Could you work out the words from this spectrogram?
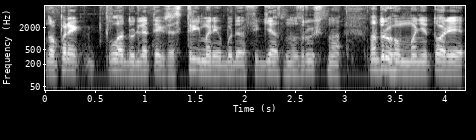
До прикладу, для тих же стрімерів буде офігезно зручно на другому моніторі.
